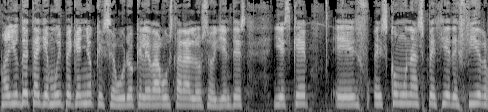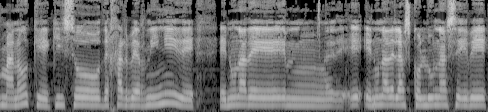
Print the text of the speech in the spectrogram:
hay un detalle muy pequeño que seguro que le va a gustar a los oyentes y es que es, como una especie de firma ¿no? que quiso dejar Bernini de, en, una de, mm, en una de las columnas se ve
